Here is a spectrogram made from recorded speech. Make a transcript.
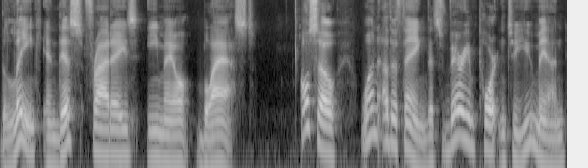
the link in this Friday's email blast. Also, one other thing that's very important to you men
